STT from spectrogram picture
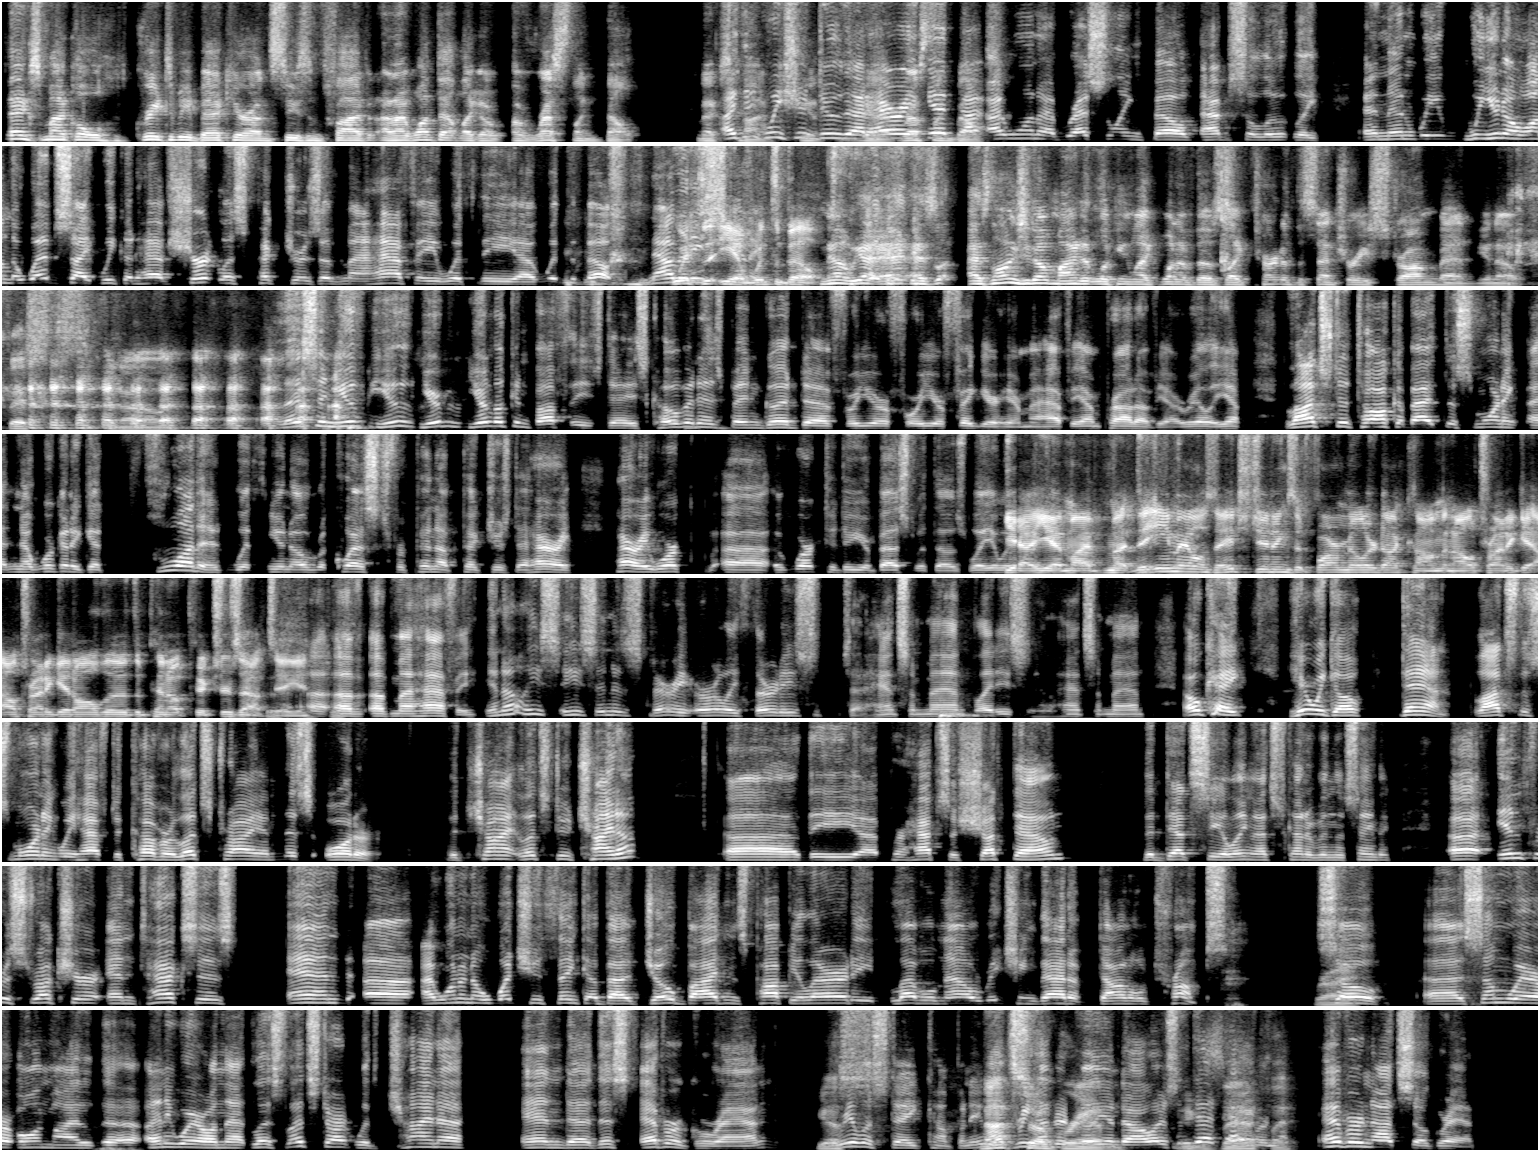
Thanks, Michael. Great to be back here on season five, and I want that like a, a wrestling belt next. I think we should do that, yeah, Harry. Get, I. I want a wrestling belt, absolutely. And then we, we, you know, on the website we could have shirtless pictures of Mahaffee with the uh, with the belt. Now that with he's the, yeah, with the belt. No, yeah, as as long as you don't mind it looking like one of those like turn of the century strongmen, you know, fists, you know. Listen, you you you're you're looking buff these days. COVID has been good uh, for your for your figure here, Mahaffee. I'm proud of you. I really am. Lots to talk about this morning. Uh, now we're going to get flooded with you know requests for pinup pictures to Harry. Harry, work uh, work to do your best with those, will you? We- yeah, yeah. My, my the email is hjennings at farrmiller.com and I'll try to get I'll try to get all the the pinup pictures out to you. uh, of of Mahaffee. You know, he's he's in his very early 30s. He's a handsome man, Mm-hmm. ladies, a handsome man. Okay, here we go. Dan, lots this morning we have to cover. Let's try in this order. The China, let's do China. Uh, the uh, perhaps a shutdown, the debt ceiling. That's kind of in the same thing. Uh, infrastructure and taxes. And uh, I want to know what you think about Joe Biden's popularity level now reaching that of Donald Trump's. Right. So uh, somewhere on my uh, anywhere on that list, let's start with China and uh, this Evergrande yes, real estate company Not with so three hundred million grand. dollars in debt. Ever, ever not so grand.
